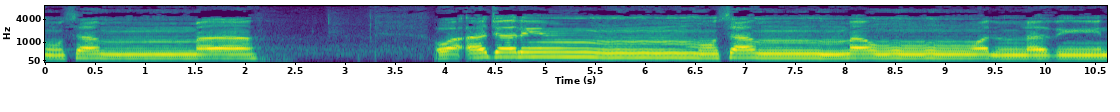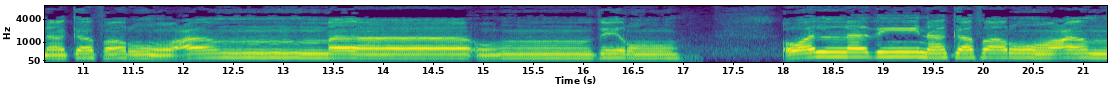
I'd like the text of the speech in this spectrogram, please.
مسمى واجل مسمى والذين كفروا عما انذروا والذين كفروا عما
